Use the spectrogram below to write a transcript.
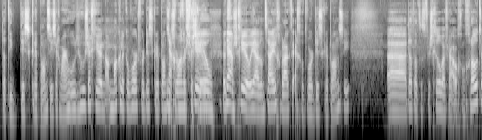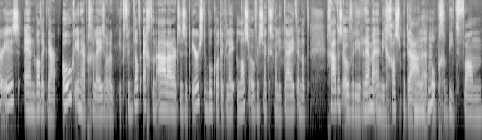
Dat die discrepantie, zeg maar, hoe, hoe zeg je een makkelijker woord voor discrepantie? Ja, gewoon het verschil. Het Ja. verschil, ja, want zij gebruikte echt het woord discrepantie. Eh, dat dat het verschil bij vrouwen gewoon groter is. En wat ik daar ook in heb gelezen, wat ik, ik vind dat echt een aanrader. Het is het eerste boek wat ik las over seksualiteit. En dat gaat dus over die remmen en die gaspedalen Mhm. op gebied van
